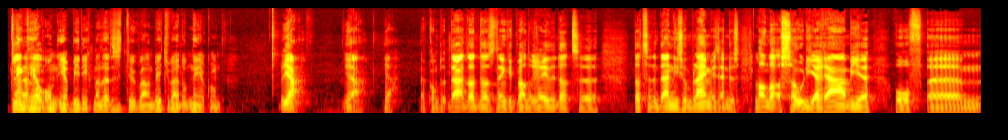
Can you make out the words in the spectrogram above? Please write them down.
Klinkt Ehm, heel oneerbiedig, maar dat is natuurlijk wel een beetje waar het op neerkomt. Ja, ja. Daar komt het, daar, dat, dat is denk ik wel de reden dat, ze dat ze daar niet zo blij mee zijn. Dus landen als Saoedi-Arabië of ehm,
